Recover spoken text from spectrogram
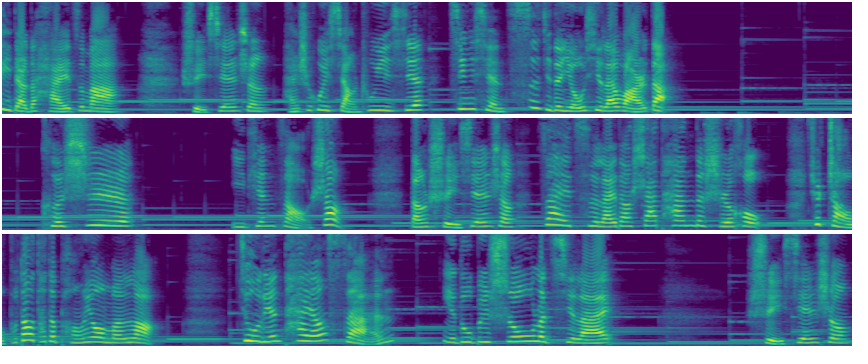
一点的孩子嘛，水先生还是会想出一些惊险刺激的游戏来玩的。可是，一天早上，当水先生再次来到沙滩的时候，却找不到他的朋友们了。就连太阳伞也都被收了起来。水先生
